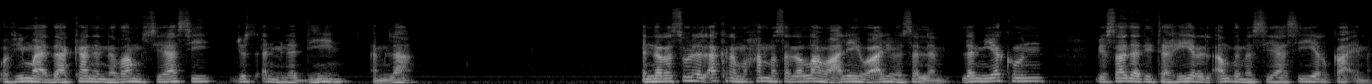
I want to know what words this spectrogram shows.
وفيما إذا كان النظام السياسي جزءا من الدين أم لا. أن الرسول الأكرم محمد صلى الله عليه وآله وسلم لم يكن بصدد تغيير الأنظمة السياسية القائمة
